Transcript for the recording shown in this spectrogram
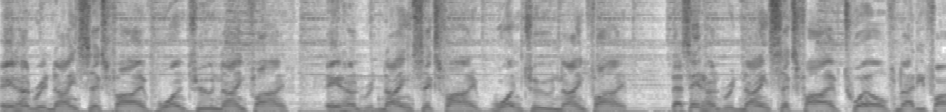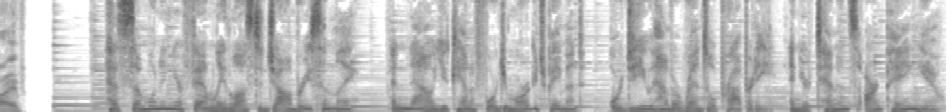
800 965 1295. 800 965 1295. That's 800 965 1295. Has someone in your family lost a job recently and now you can't afford your mortgage payment? Or do you have a rental property and your tenants aren't paying you?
